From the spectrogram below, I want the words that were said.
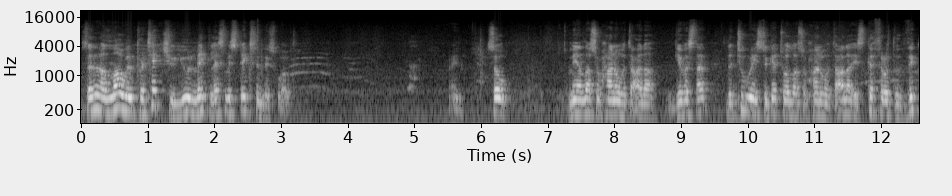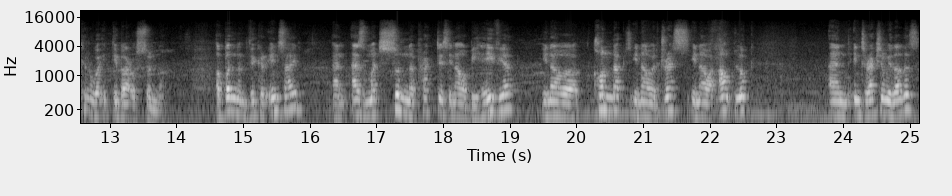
So then Allah will protect you, you will make less mistakes in this world. Right? So, may Allah subhanahu wa ta'ala give us that. The two ways to get to Allah subhanahu wa ta'ala is kathratu dhikr wa ittiba'u sunnah. Abundant dhikr inside and as much sunnah practice in our behavior in our conduct, in our dress, in our outlook, and interaction with others.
